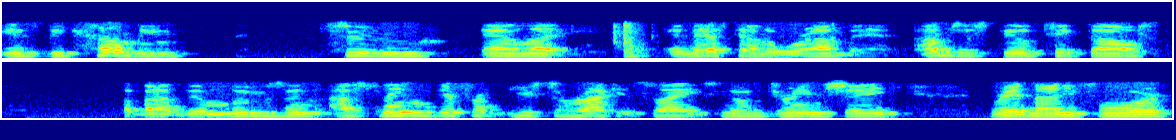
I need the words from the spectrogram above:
is becoming to LA, and that's kind of where I'm at. I'm just still ticked off about them losing. I've seen different Houston Rocket sites, you know, Dream Shake, Red 94,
